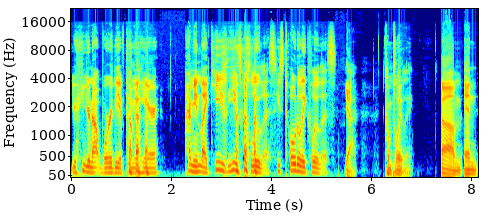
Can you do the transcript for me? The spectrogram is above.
You're you're not worthy of coming here. I mean like he's he's clueless. He's totally clueless. Yeah, completely. Um, and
